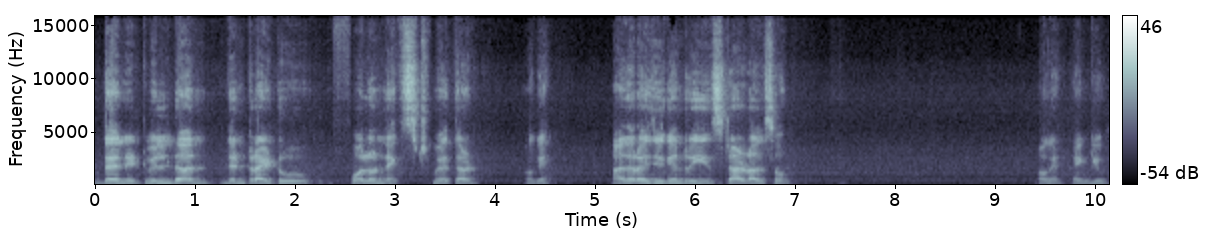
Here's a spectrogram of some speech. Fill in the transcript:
then it will done then try to follow next method okay? Otherwise you can restart also. Okay thank you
